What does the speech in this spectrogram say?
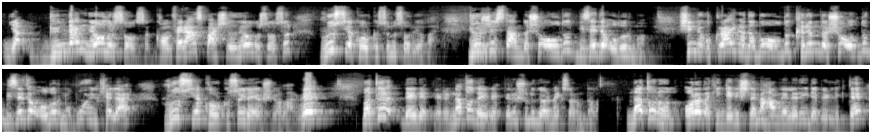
ya, gündem ne olursa olsun, konferans başlığı ne olursa olsun Rusya korkusunu soruyorlar. Gürcistan'da şu oldu bize de olur mu? Şimdi Ukrayna'da bu oldu, Kırım'da şu oldu bize de olur mu? Bu ülkeler Rusya korkusuyla yaşıyorlar ve Batı devletleri, NATO devletleri şunu görmek zorundalar. NATO'nun oradaki genişleme hamleleriyle birlikte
